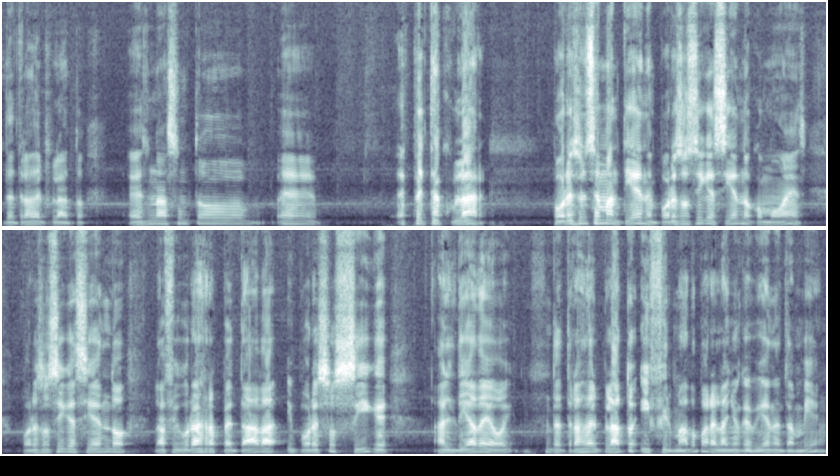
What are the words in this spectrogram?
detrás del plato, es un asunto eh, espectacular. Por eso él se mantiene, por eso sigue siendo como es, por eso sigue siendo la figura respetada y por eso sigue al día de hoy detrás del plato y firmado para el año que viene también.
